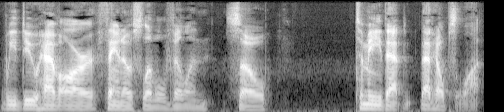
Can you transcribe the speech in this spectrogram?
we do have our Thanos level villain. So to me that that helps a lot.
